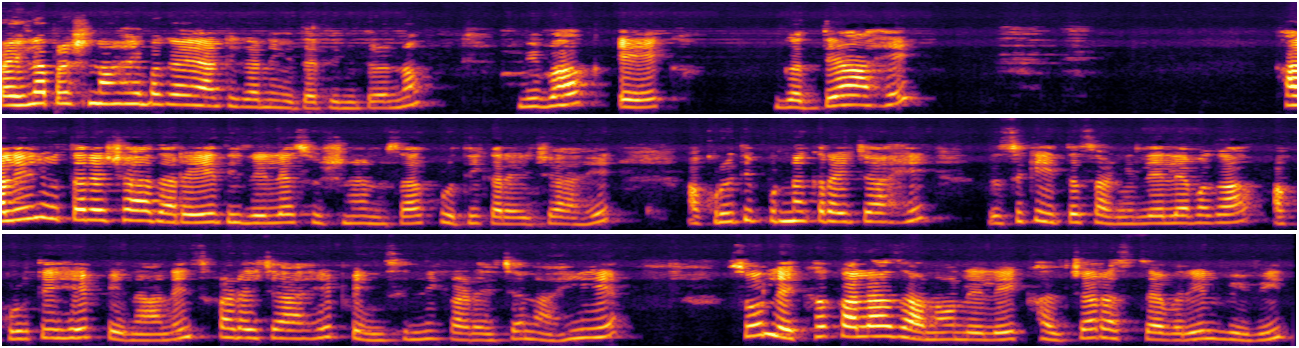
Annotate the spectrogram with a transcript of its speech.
पहिला प्रश्न आहे बघा या ठिकाणी विद्यार्थी मित्रांनो. विभाग एक गद्य आहे. खालील उत्तराच्या आधारे दिलेल्या सूचनानुसार कृती करायची आहे. आकृती पूर्ण करायची आहे. जसे की इथं सांगितलेले बघा आकृती हे पेनानेच काढायचे आहे पेन्सिलने काढायच्या नाही आहे. सो लेखकाला जाणवलेले खालच्या रस्त्यावरील विविध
